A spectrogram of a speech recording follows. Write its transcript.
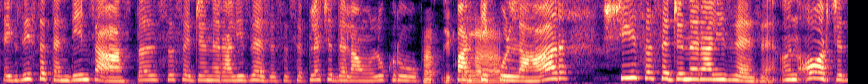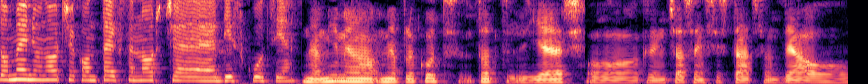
există tendința astăzi să se generalizeze, să se plece de la un lucru Particular. particular și să se generalizeze în orice domeniu, în orice context, în orice discuție. Da, mie mi-a, mi-a plăcut tot ieri o credincioasă a insistat să-mi dea o,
